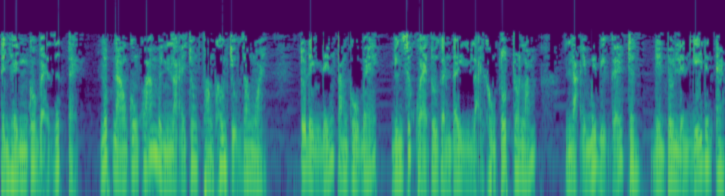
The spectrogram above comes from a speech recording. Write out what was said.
Tình hình có vẻ rất tệ, lúc nào cũng khóa mình lại trong phòng không chịu ra ngoài. Tôi định đến thăm cô bé, nhưng sức khỏe tôi gần đây lại không tốt cho lắm, lại mới bị gãy chân, nên tôi liền nghĩ đến em.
